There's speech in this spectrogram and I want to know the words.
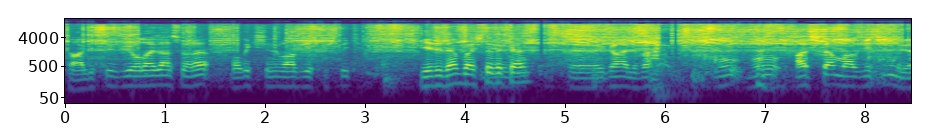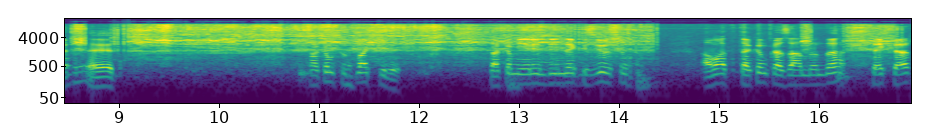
Talihsiz bir olaydan sonra balık işini vazgeçmiştik. Yeniden başladık ha. Yeniden, eee, galiba. bu, bu aşktan vazgeçilmiyor. Evet. Takım tutmak gibi. Takım yenildiğinde kızıyorsun. Ama takım kazandığında tekrar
